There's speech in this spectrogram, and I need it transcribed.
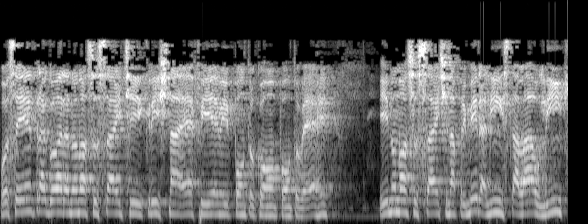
Você entra agora no nosso site krishnafm.com.br E no nosso site, na primeira linha, está lá o link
